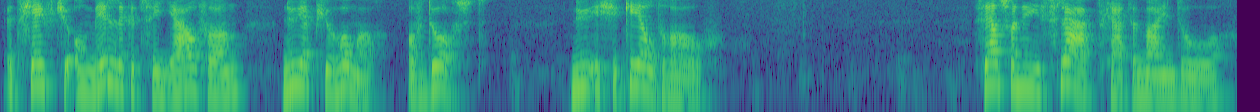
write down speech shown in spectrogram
Het geeft je onmiddellijk het signaal van: nu heb je honger of dorst, nu is je keel droog. Zelfs wanneer je slaapt gaat de mind door.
